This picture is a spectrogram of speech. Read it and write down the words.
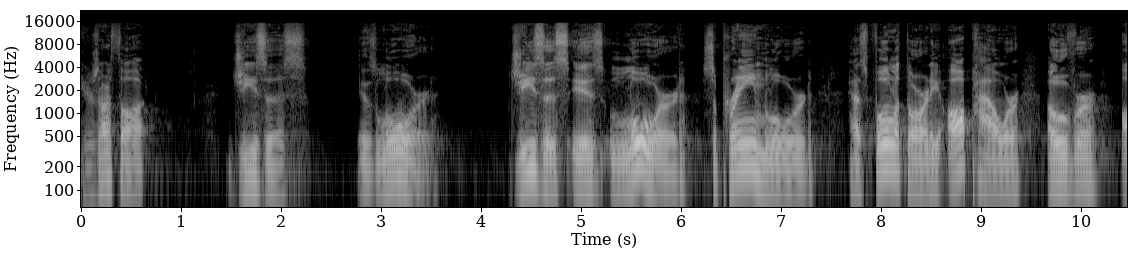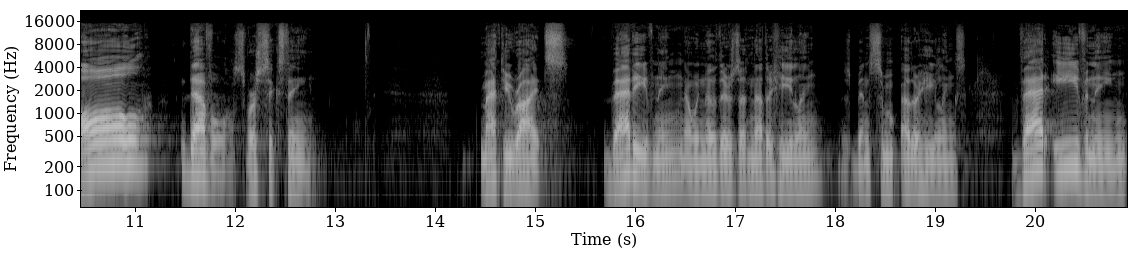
Here's our thought Jesus is Lord. Jesus is Lord, supreme Lord, has full authority, all power over all devils. Verse 16. Matthew writes, That evening, now we know there's another healing, there's been some other healings. That evening,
